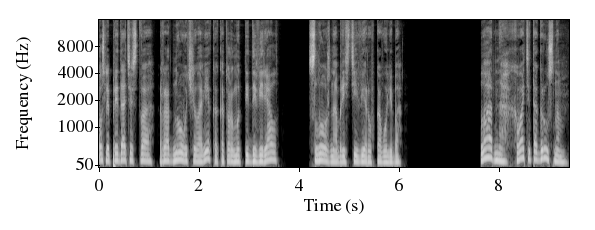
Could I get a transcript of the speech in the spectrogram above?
После предательства родного человека, которому ты доверял, сложно обрести веру в кого-либо. Ладно, хватит о грустном.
